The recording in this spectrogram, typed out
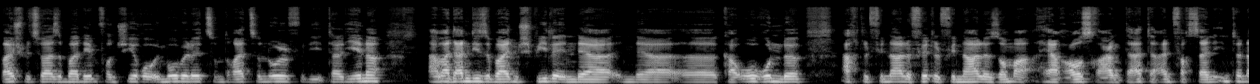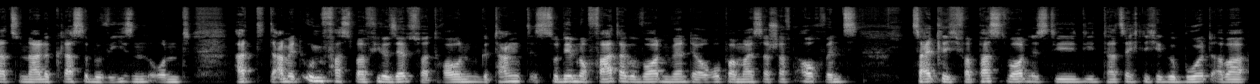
beispielsweise bei dem von Ciro Immobile zum 3 zu 0 für die Italiener. Aber dann diese beiden Spiele in der, in der äh, K.O.-Runde, Achtelfinale, Viertelfinale, Sommer herausragend. Da hat er einfach seine internationale Klasse bewiesen und hat damit unfassbar viel Selbstvertrauen getankt, ist zudem noch Vater geworden während der Europameisterschaft, auch wenn es zeitlich verpasst worden ist, die, die tatsächliche Geburt. Aber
